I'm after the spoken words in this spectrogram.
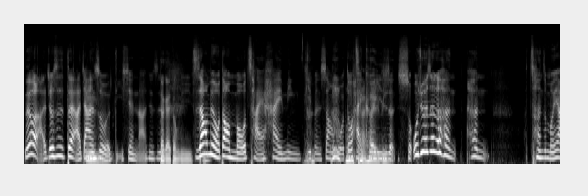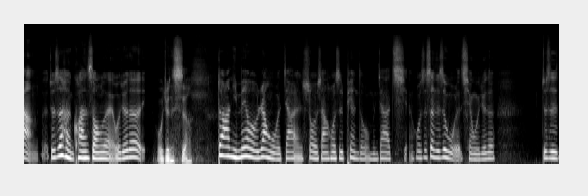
没有啦，就是对啊，家人是我的底线啦，就是大概懂你意思。只要没有到谋财害命，基本上我都还可以忍受。我觉得这个很很。很怎么样？就是很宽松嘞，我觉得。我觉得是啊。对啊，你没有让我家人受伤，或是骗走我们家的钱，或是甚至是我的钱，我觉得就是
